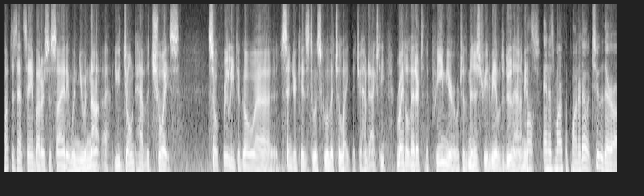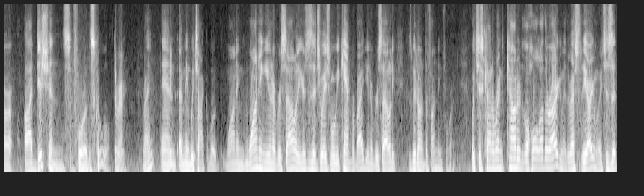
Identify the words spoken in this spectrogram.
What does that say about our society when you're not uh, you don't have the choice so freely to go uh, send your kids to a school that you like that you have to actually write a letter to the premier or to the ministry to be able to do that? I mean, Well, and as Martha pointed out too, there are auditions for the school. there are. Right? And I mean, we talk about wanting wanting universality. Here's a situation where we can't provide universality because we don't have the funding for it, which is kind of run counter to the whole other argument, the rest of the argument, which is that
